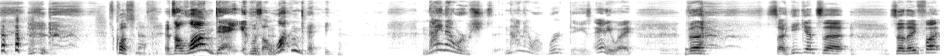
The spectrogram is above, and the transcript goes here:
Close enough. It's a long day. It was a long day. Nine hour nine hour work days. Anyway, the so he gets a so they find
